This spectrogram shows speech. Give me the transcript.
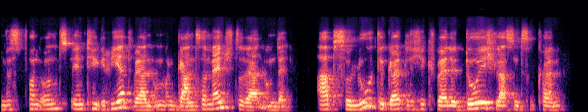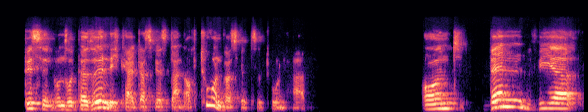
müssen von uns integriert werden, um ein ganzer Mensch zu werden, um die absolute göttliche Quelle durchlassen zu können bis in unsere Persönlichkeit, dass wir es dann auch tun, was wir zu tun haben. Und wenn wir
